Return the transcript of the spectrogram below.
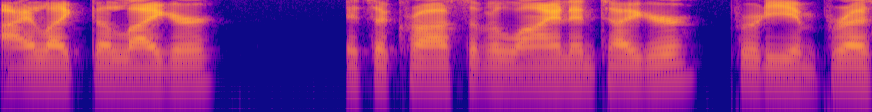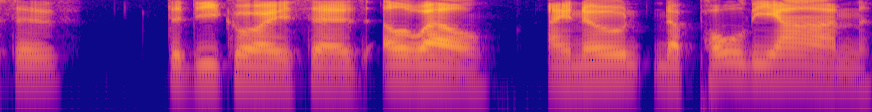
I like the liger. It's a cross of a lion and tiger. Pretty impressive. The decoy says, LOL, I know Napoleon.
